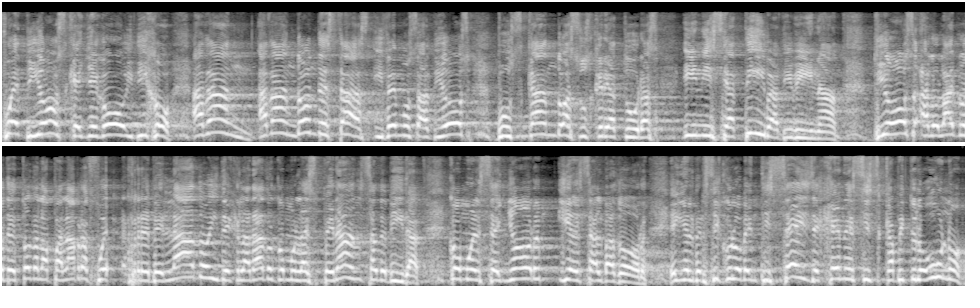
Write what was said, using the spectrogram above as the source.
fue Dios que llegó y dijo, Adán, Adán, ¿dónde estás? Y vemos a Dios buscando a sus criaturas iniciativa divina. Dios a lo largo de toda la palabra fue revelado y declarado como la esperanza de vida, como el Señor y el Salvador. En el versículo 26 de Génesis capítulo 1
